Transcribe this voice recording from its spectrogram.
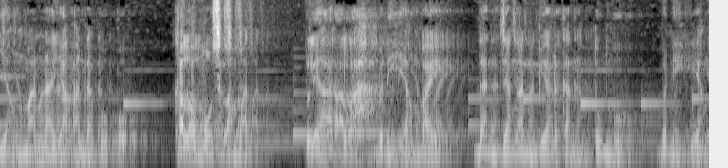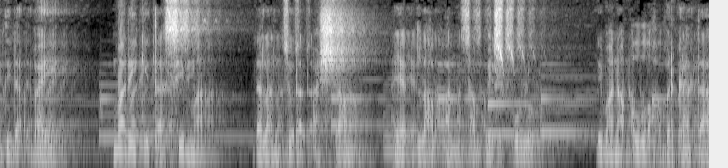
yang mana yang Anda pupuk. Kalau mau selamat, peliharalah benih yang baik dan jangan biarkan tumbuh benih yang tidak baik. Mari kita simak dalam surat Asy-Syam ayat 8 sampai 10 di mana Allah berkata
